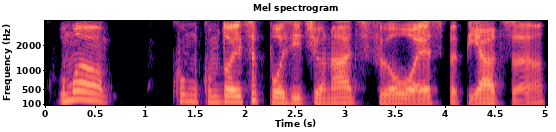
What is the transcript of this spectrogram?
Cum, uh, cum, cum doriți să poziționați FlowOS pe piață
